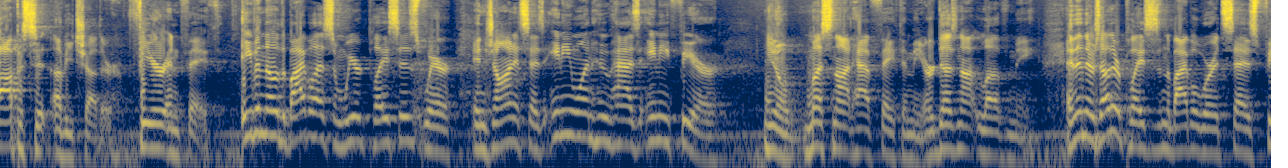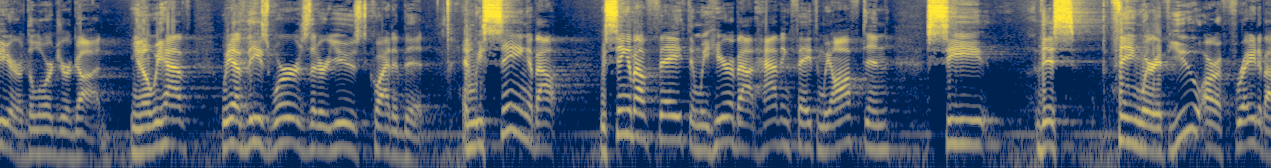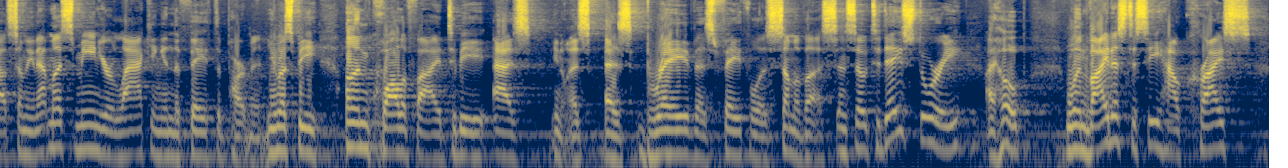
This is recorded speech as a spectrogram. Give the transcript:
opposite of each other fear and faith. Even though the Bible has some weird places where in John it says, anyone who has any fear you know, must not have faith in me or does not love me. And then there's other places in the Bible where it says, fear the Lord your God. You know, we have we have these words that are used quite a bit. And we sing about we sing about faith and we hear about having faith and we often see this thing where if you are afraid about something that must mean you're lacking in the faith department you must be unqualified to be as you know as as brave as faithful as some of us and so today's story i hope will invite us to see how Christ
